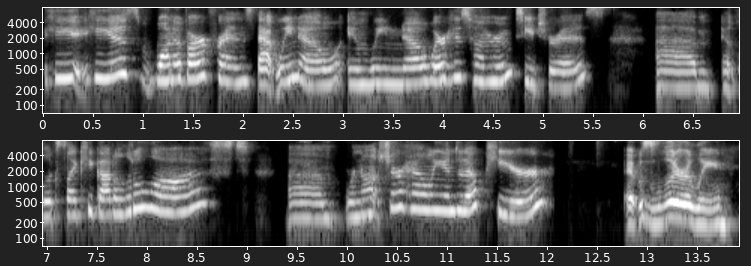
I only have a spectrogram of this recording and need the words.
he he is one of our friends that we know, and we know where his homeroom teacher is. Um, it looks like he got a little lost. Um, we're not sure how we ended up here. It was literally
